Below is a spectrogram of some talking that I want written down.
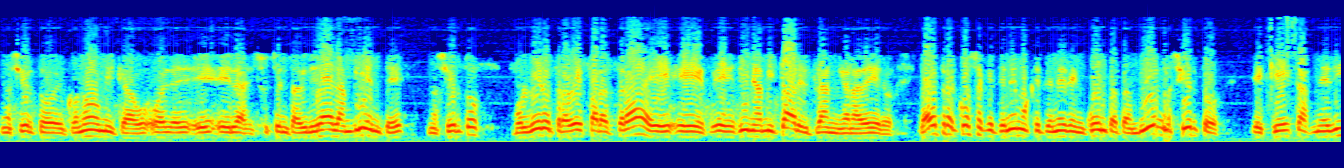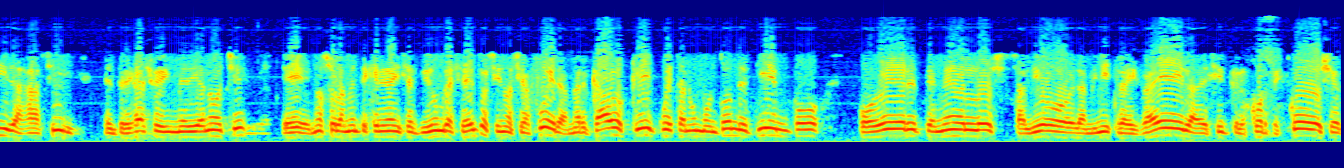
¿no es cierto?, económica o, eh, eh, la sustentabilidad del ambiente, ¿no es cierto?, volver otra vez para atrás es, dinamitar el plan ganadero. La otra cosa que tenemos que tener en cuenta también, ¿no es cierto?, es que estas medidas así, entre gallos y medianoche, eh, no solamente generan incertidumbre hacia adentro, sino hacia afuera. Mercados que cuestan un montón de tiempo, poder tenerlos, salió la ministra de Israel a decir que los cortes kosher,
